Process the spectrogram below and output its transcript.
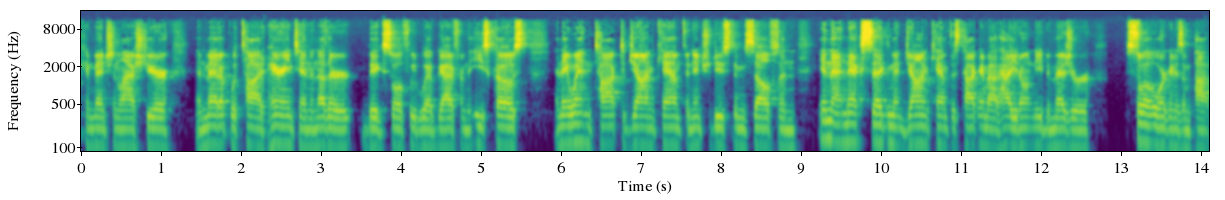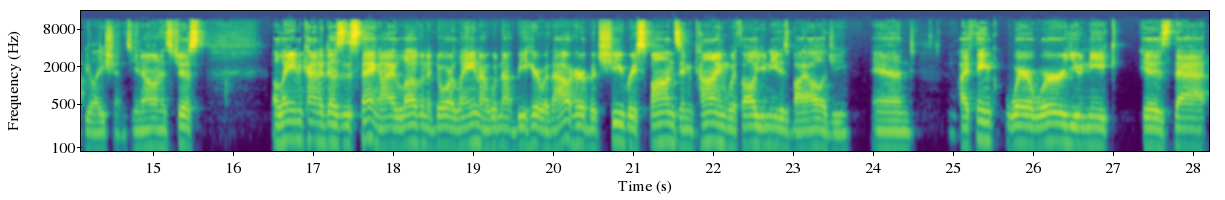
Convention last year and met up with Todd Harrington, another big soil food web guy from the East Coast. And they went and talked to John Kempf and introduced themselves. And in that next segment, John Kempf is talking about how you don't need to measure soil organism populations, you know, and it's just, Elaine kind of does this thing. I love and adore Elaine. I would not be here without her, but she responds in kind with all you need is biology. And I think where we're unique is that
